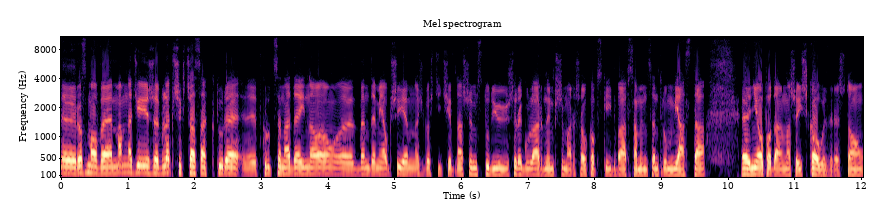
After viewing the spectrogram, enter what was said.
e, rozmowę. Mam nadzieję, że w lepszych czasach, które e, wkrótce nadejdą, e, będę miał przyjemność gościć się w naszym studiu już regularnym przy Marszałkowskiej 2 w samym centrum miasta, e, nieopodal naszej szkoły zresztą.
